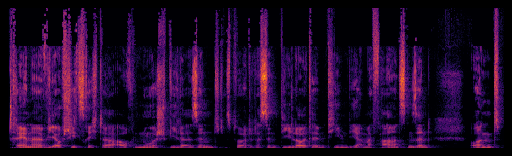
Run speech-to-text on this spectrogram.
Trainer wie auch Schiedsrichter auch nur Spieler sind. Das bedeutet, das sind die Leute im Team, die am erfahrensten sind. Und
